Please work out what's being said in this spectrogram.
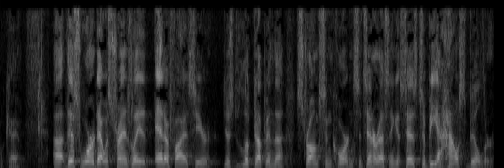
Okay. Uh, this word that was translated edifies here, just looked up in the Strong's Concordance. It's interesting. It says to be a house builder.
